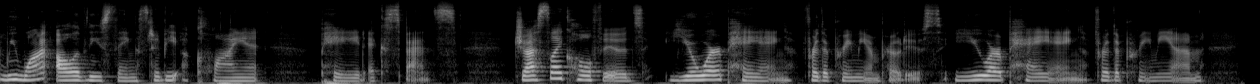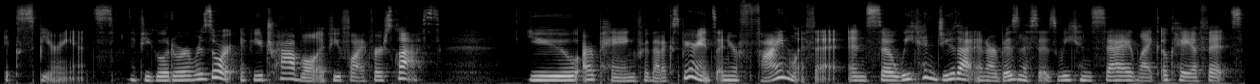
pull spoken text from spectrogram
we want all of these things to be a client paid expense. Just like Whole Foods, you're paying for the premium produce, you are paying for the premium experience. If you go to a resort, if you travel, if you fly first class, you are paying for that experience and you're fine with it. And so we can do that in our businesses. We can say, like, okay, if it's,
